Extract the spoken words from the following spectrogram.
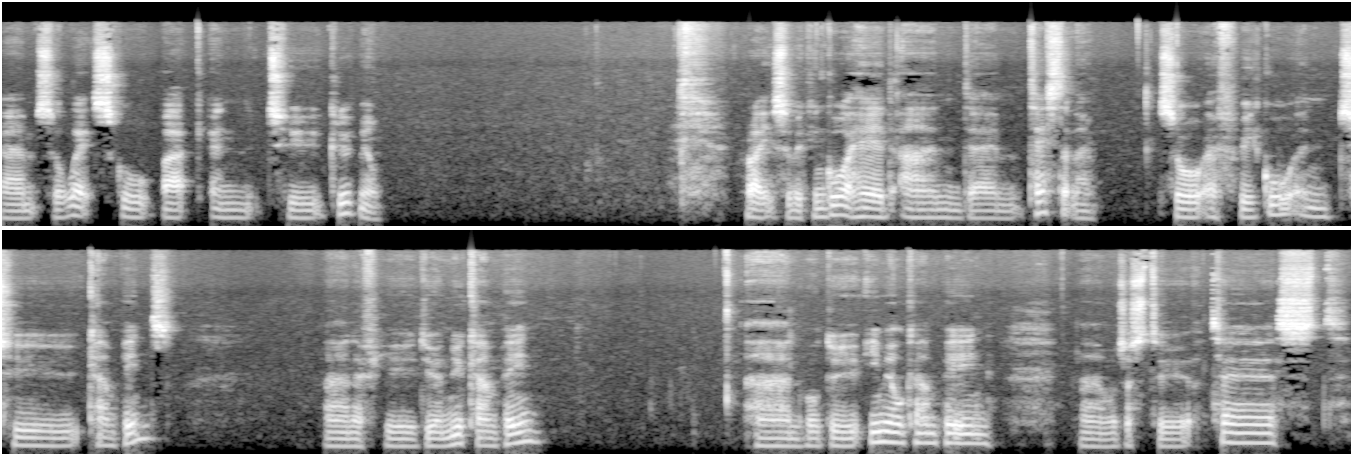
Um, so let's go back into GrooveMail. Right, so we can go ahead and um, test it now. So if we go into campaigns, and if you do a new campaign, and we'll do email campaign, and we'll just do a test.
